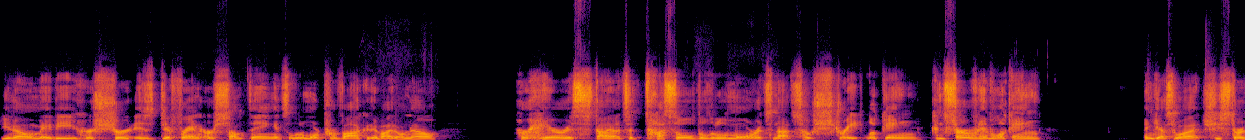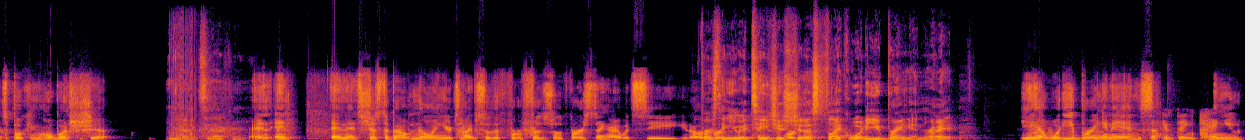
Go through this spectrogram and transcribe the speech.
You know, maybe her shirt is different or something. It's a little more provocative. I don't know. Her hair is styled. It's a tousled a little more. It's not so straight looking, conservative looking. And guess what? She starts booking a whole bunch of shit. Yeah, exactly. And and and that's just about knowing your type. So the for, for so the first thing I would see, you know, first, thing you would teach is just like what are you bringing, right? Yeah, what are you bringing in? Second thing, can you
